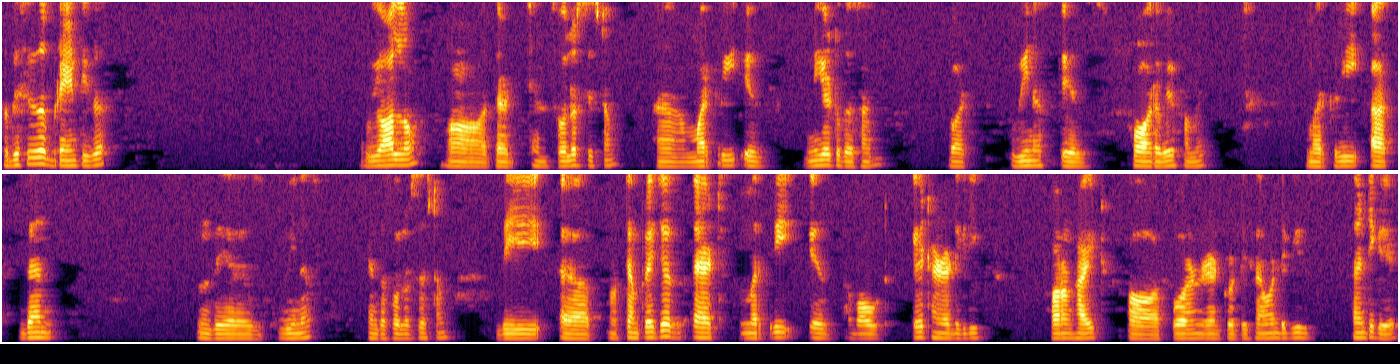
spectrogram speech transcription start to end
So this is a brain teaser. We all know uh, that in solar system uh, mercury is near to the sun but venus is far away from it. Mercury earth then there is venus in the solar system. The uh, temperatures at mercury is about 800 degree fahrenheit or 427 degrees centigrade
